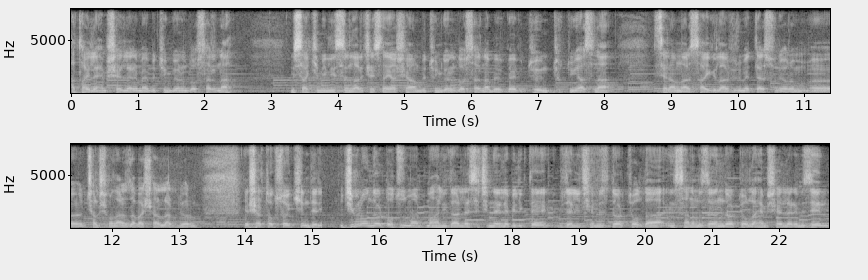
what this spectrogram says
Hataylı hemşerilerime, bütün gönül dostlarına, misaki milli sınırlar içerisinde yaşayan bütün gönül dostlarına ve, bütün Türk dünyasına selamlar, saygılar, hürmetler sunuyorum. Ee, çalışmalarınızda başarılar diliyorum. Yaşar Toksoy kimdir? 2014 30 Mart Mahalli İdareler seçimleriyle birlikte güzel ilçemiz Dört Yol'da insanımızın, Dört Yol'da hemşerilerimizin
